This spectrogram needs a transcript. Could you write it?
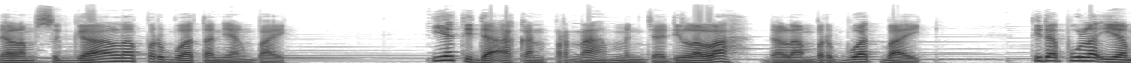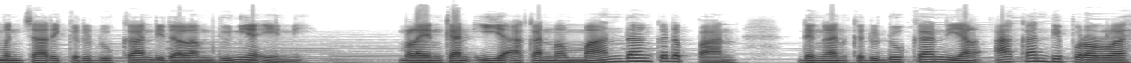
dalam segala perbuatan yang baik. Ia tidak akan pernah menjadi lelah dalam berbuat baik. Tidak pula ia mencari kedudukan di dalam dunia ini, melainkan ia akan memandang ke depan dengan kedudukan yang akan diperoleh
